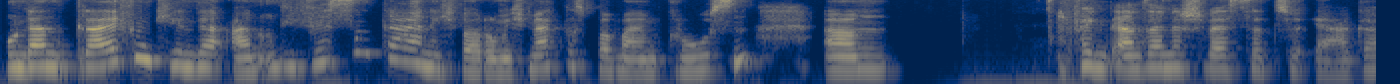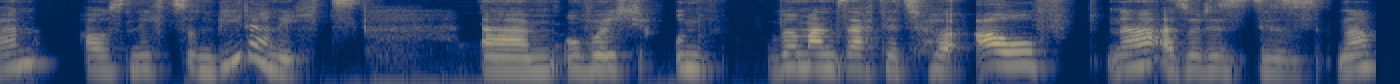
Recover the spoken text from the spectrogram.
Und dann greifen Kinder an und die wissen gar nicht warum. Ich merke das bei meinem Großen. Ähm, fängt an, seine Schwester zu ärgern aus nichts und wieder nichts. Ähm, und wo ich, und wenn man sagt, jetzt hör auf, ne, also das, dieses, ne,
